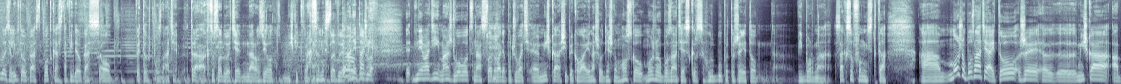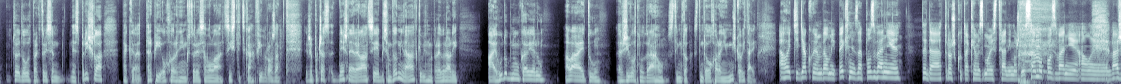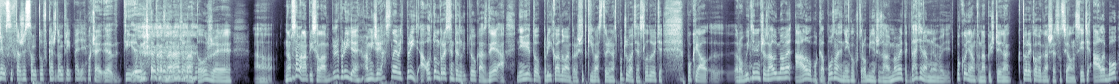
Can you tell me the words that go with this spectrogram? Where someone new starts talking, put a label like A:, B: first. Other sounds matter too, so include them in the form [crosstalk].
A: Sledujete Liftovcast, podcast a videokast o Veď to už poznáte. Teda, ak to sledujete, na rozdiel od Myšky, ktorá to nesleduje no, a nepočúva. Tak. Nevadí, máš dôvod nás sledovať a počúvať. E, Miška Šipeková je našou dnešnou hostkou. Možno ju poznáte skrz hudbu, pretože je to výborná saxofonistka. A možno poznáte aj to, že e, e, Miška, a to je dôvod, pre ktorý som dnes prišla, tak trpí ochorením, ktoré sa volá cystická fibroza. Takže počas dnešnej relácie by som veľmi rád, keby sme prebrali aj hudobnú kariéru, ale aj tú životnú dráhu s týmto, s týmto ochorením. Miška, vitaj.
B: Ahojte, ďakujem veľmi pekne za pozvanie. Teda trošku také z mojej strany možno samopozvanie, ale vážim si to, že som tu v každom prípade.
A: Počkaj, e, ty, Miška teraz naráža na to, že nám sama napísala, že príde a my, že jasné, veď príď. A o tom presne ten Liptovcast je a nech je to príkladom aj pre všetkých vás, ktorí nás počúvate a sledujete. Pokiaľ e, robíte niečo zaujímavé, alebo pokiaľ poznáte niekoho, kto robí niečo zaujímavé, tak dajte nám o ňom vedieť. Pokojne nám to napíšte na ktorékoľvek naše sociálne siete, alebo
